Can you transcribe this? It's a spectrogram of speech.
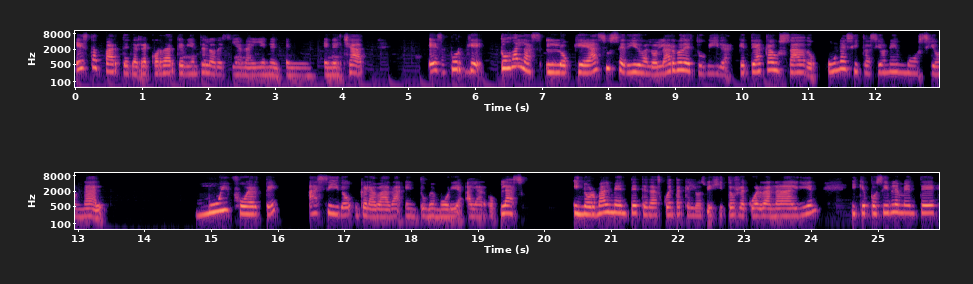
Esta parte de recordar que bien te lo decían ahí en el, en el chat, es porque todas las lo que ha sucedido a lo largo de tu vida que te ha causado una situación emocional muy fuerte ha sido grabada en tu memoria a largo plazo. Y normalmente te das cuenta que los viejitos recuerdan a alguien y que posiblemente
